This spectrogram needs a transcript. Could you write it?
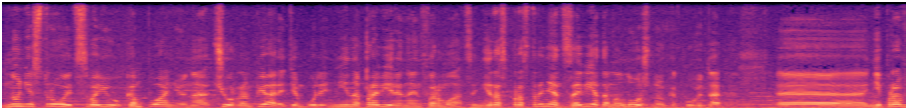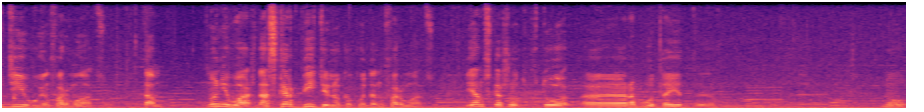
Но не строить свою компанию на черном пиаре, тем более не на проверенной информации, не распространять заведомо ложную какую-то э, неправдивую информацию. Там, ну неважно, оскорбительную какую-то информацию. Я вам скажу, кто э, работает э, ну,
